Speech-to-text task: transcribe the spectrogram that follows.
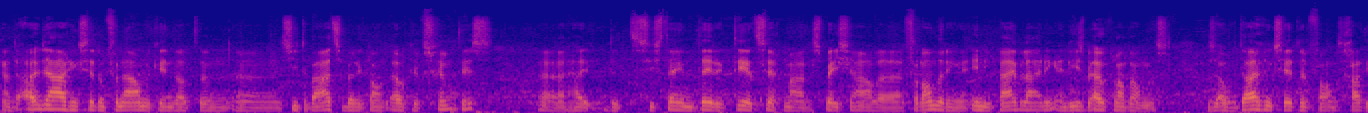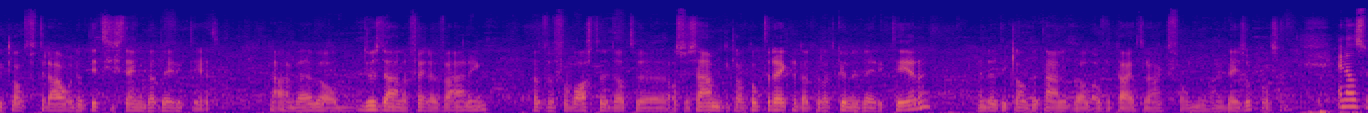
Nou, de uitdaging zit hem voornamelijk in dat een uh, situatie bij de klant elke keer verschillend is. Uh, hij, dit systeem detecteert zeg maar, speciale veranderingen in die pijpleiding en die is bij elke klant anders. Dus overtuiging zit van, gaat die klant vertrouwen dat dit systeem dat detecteert? Nou, we hebben al dusdanig veel ervaring dat we verwachten dat we, als we samen met die klant optrekken, dat we dat kunnen detecteren. En dat die klant uiteindelijk wel overtuigd raakt van uh, deze oplossing. En als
